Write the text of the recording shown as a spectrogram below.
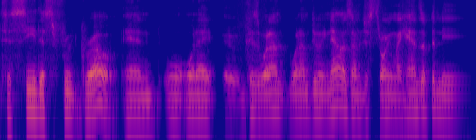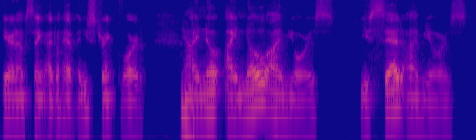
to see this fruit grow. And when I, because what I'm what I'm doing now is I'm just throwing my hands up in the air and I'm saying, I don't have any strength, Lord. Yeah. I know I know I'm yours. You said I'm yours,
